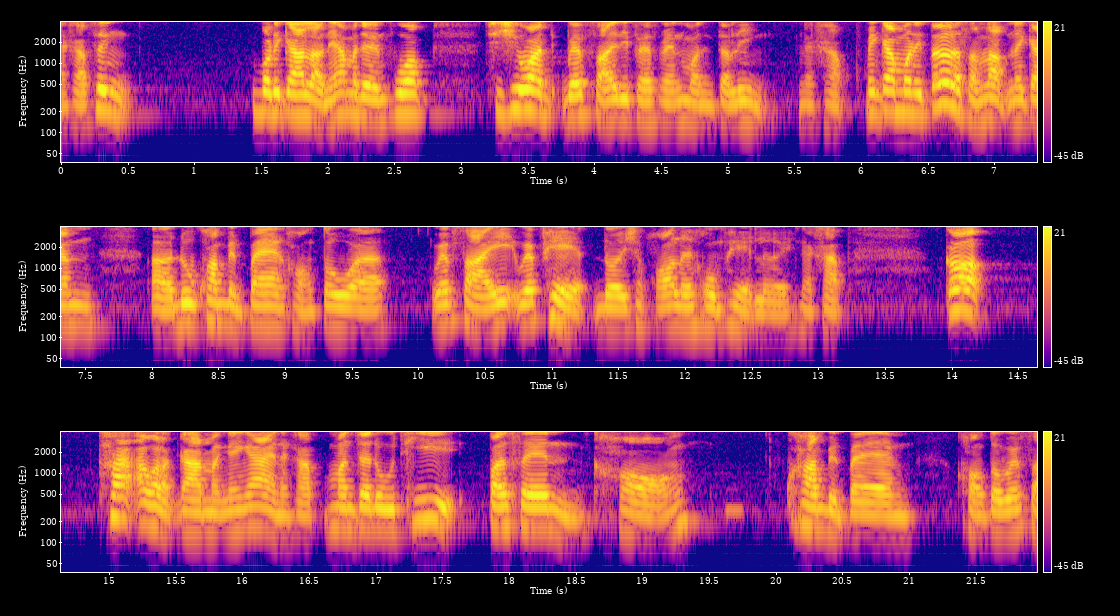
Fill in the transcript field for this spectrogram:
นะครับ ซึ่งบริการเหล่านี้มันจะเป็นพวกที่ชื่อว่าเว็บไซต์ defacement monitoring นะครับ เป็นการมอนิเตอร์สำหรับในการดูความเปลี่ยนแปลงของตัวเว็บไซต์เว็บเพจโดยเฉพาะเลยโฮมเพจเลยนะครับ ก็ถ้าเอาหลักการมันง่าย ๆนะครับ มันจะดูที่เปอร์เซ็นต์ของ ความเปลี่ยนแปลงของตัวเว็บไซ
